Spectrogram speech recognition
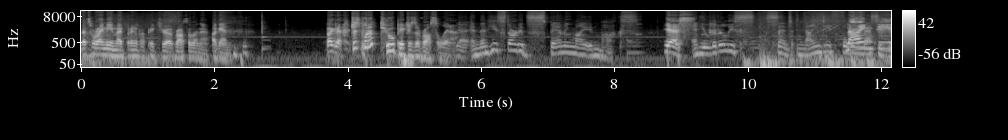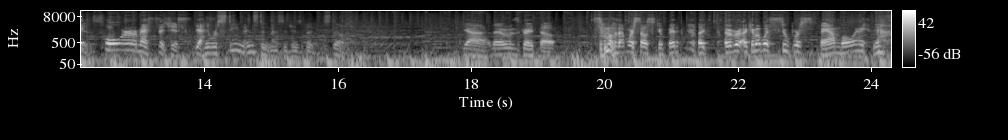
that's what I mean by putting up a picture of Rosalina again. like, just put up two pictures of Rosalina. Yeah, and then he started spamming my inbox. Yes. And he literally s- sent 94 messages. 94 messages. Yeah. They were Steam instant messages, but still. Yeah, that was great though. Some of them were so stupid. Like, I remember I came up with Super Spam Boy. Yeah.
